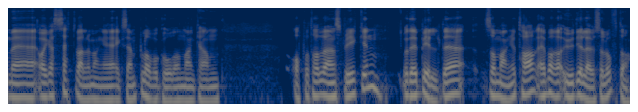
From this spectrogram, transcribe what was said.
med, og jeg har sett veldig mange eksempler på hvordan man kan opprettholde den streaken. Og det bildet som mange tar, er bare ut i løse lufta.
